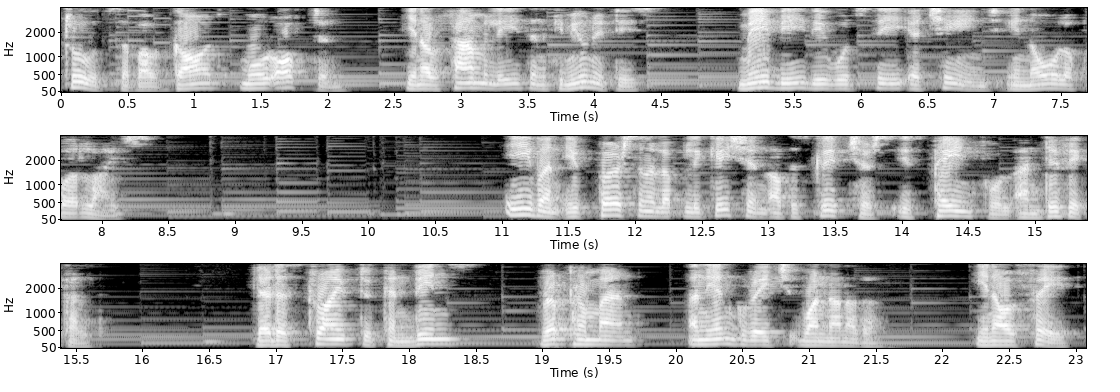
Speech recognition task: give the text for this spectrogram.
truths about God more often in our families and communities, maybe we would see a change in all of our lives. Even if personal application of the scriptures is painful and difficult, let us strive to convince, reprimand, and encourage one another in our faith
